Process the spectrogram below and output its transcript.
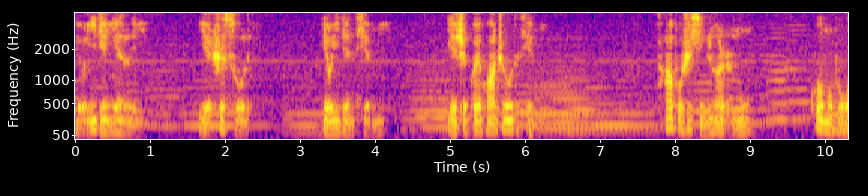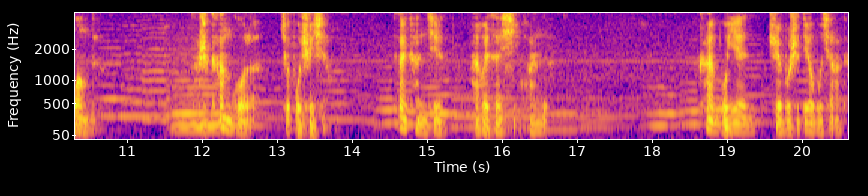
有一点艳丽，也是俗丽，有一点甜蜜，也是桂花粥的甜蜜。他不是醒人耳目、过目不忘的，他是看过了就不去想，再看见还会再喜欢的。看不厌却不是丢不下的。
